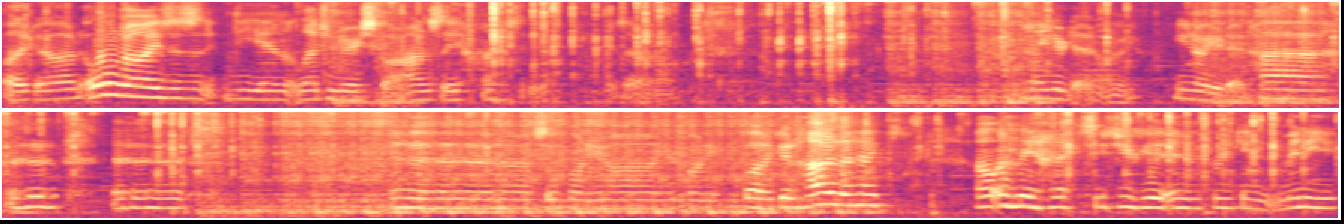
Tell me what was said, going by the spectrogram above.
oh god. Oh, guys, this is the end. Legendary scar. Honestly, honestly, I don't know. You're dead, homie. You know you did. dead. Ha so funny, huh? You're funny. But how the heck, how in the heck did you get in freaking mini,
